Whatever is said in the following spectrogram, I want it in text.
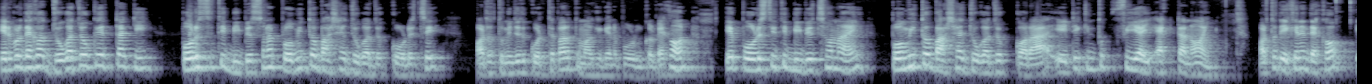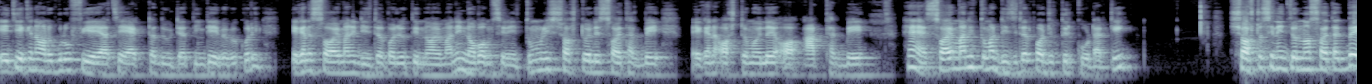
এরপর দেখো, যোগাযোগেরটা কি? পরিস্থিতি বিবেচনা প্রমিত ভাষায় যোগাযোগ করেছে। অর্থাৎ তুমি যদি করতে পারো, তোমাকে এখানে পূরণ করবে। এখন এই পরিস্থিতি বিবেচনায় প্রমিত ভাষায় যোগাযোগ করা, এটি কিন্তু ফিআই একটা নয়। অর্থাৎ এখানে দেখো, এই যে এখানে অনেকগুলো ফিআই আছে, একটা, দুইটা, তিনটে এইভাবে করি। এখানে ছয় মানে ডিজিটাল প্রযুক্তি, নয় মানে নবম শ্রেণি। তুমি ষষ্ঠ হলে ছয় থাকবে, এখানে অষ্টম অ- আট থাকবে। হ্যাঁ ছয় মানে তোমার ডিজিটাল প্রযুক্তির কোড আর কি। ষষ্ঠ শ্রেণির জন্য ছয় থাকবে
